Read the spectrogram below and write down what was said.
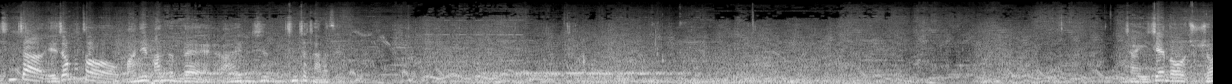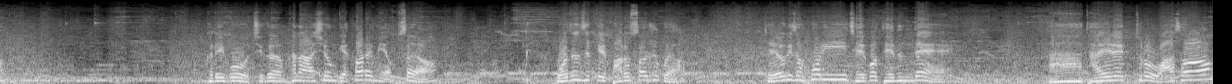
진짜 예전부터 많이 봤는데 아 이분 진- 진짜 잘하세요 자 이제 넣어주죠. 그리고 지금 하나 아쉬운 게 얼음이 없어요. 워든 스킬 바로 써주고요. 자 여기서 홀이 제거되는데 아 다이렉트로 와서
